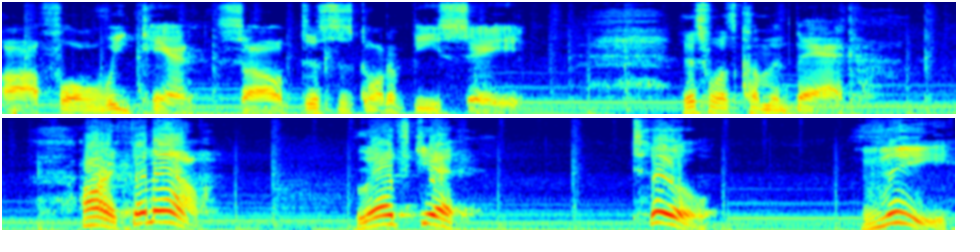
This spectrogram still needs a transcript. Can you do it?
uh, for weekend. So this is going to be saved. This one's coming back. All right, so now let's get to the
